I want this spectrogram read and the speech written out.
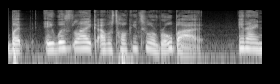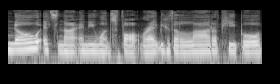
but it was like I was talking to a robot. And I know it's not anyone's fault, right? Because a lot of people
